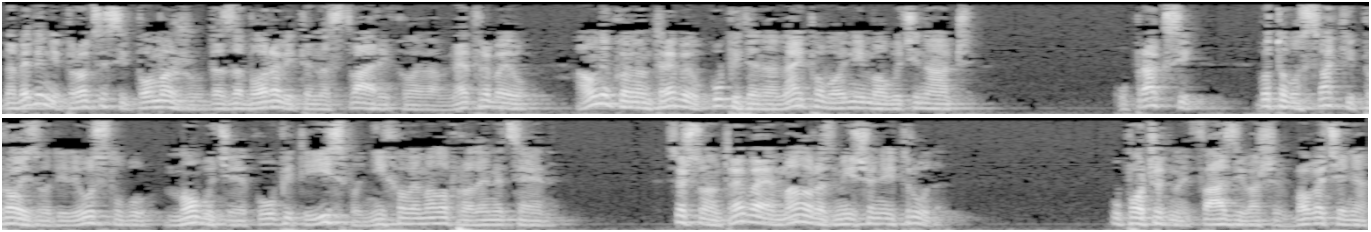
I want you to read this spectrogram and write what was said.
Navedeni procesi pomažu da zaboravite na stvari koje vam ne trebaju, a one koje vam trebaju kupite na najpovoljniji mogući način. U praksi, gotovo svaki proizvod ili uslugu moguće je kupiti ispod njihove maloprodajne cene. Sve što vam treba je malo razmišljanja i truda. U početnoj fazi vašeg bogaćenja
